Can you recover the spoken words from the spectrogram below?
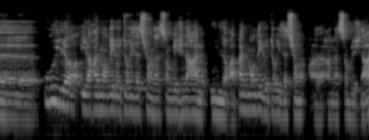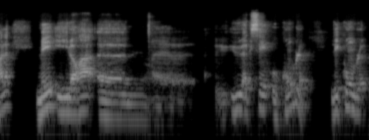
euh, où il, aura, demandé l'autorisation en assemblée générale, ou il n'aura pas demandé l'autorisation en assemblée générale, mais il aura eu accès aux combles, les combles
